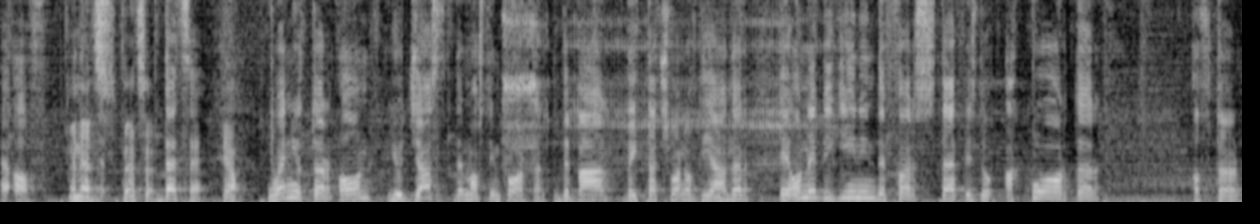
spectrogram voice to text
and off. And that's that's it. That's it. Yeah. When you turn on, you just, the most important, the bar, they touch one of the other. And on the beginning, the first step is do a quarter of turn.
